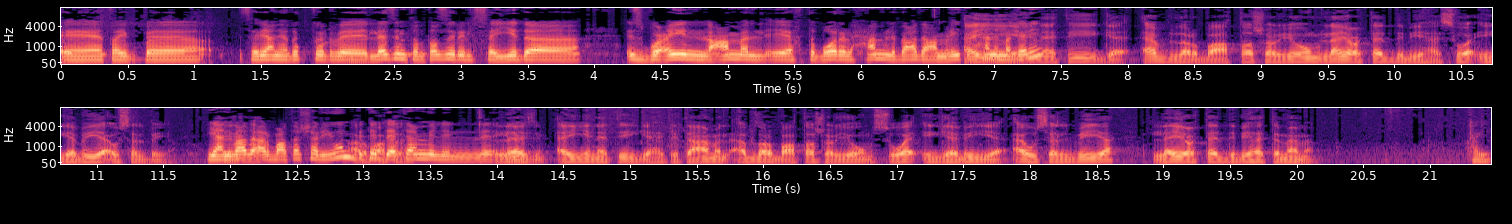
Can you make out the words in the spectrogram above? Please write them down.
آه طيب آه سريعا يا دكتور لازم تنتظر السيدة أسبوعين لعمل اختبار الحمل بعد عملية أي المجاري نتيجة قبل 14 يوم لا يعتد بيها سواء إيجابية أو سلبية. يعني بعد لازم- 14 يوم بتبدأ 14 تعمل ال... لازم. أي نتيجة هتتعمل قبل 14 يوم سواء إيجابية أو سلبية لا يعتد بها تماما. طيب.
